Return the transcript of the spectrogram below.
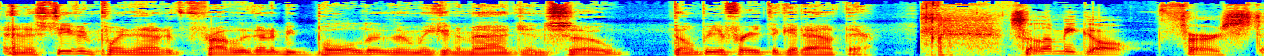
And as Stephen pointed out, it's probably going to be bolder than we can imagine. So, don't be afraid to get out there. So let me go first,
